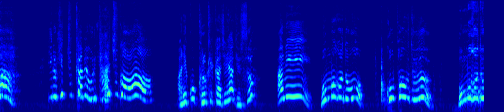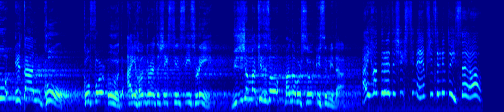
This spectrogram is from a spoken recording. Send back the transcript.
오빠 이렇게 쭉 가면 우리 다 죽어 아니 꼭 그렇게까지 해야겠어? 아니 못 먹어도 고퍼우드 못 먹어도 일단 고! Go for Wood i116C Slim 뮤지션 마켓에서 만나볼 수 있습니다. i116 MC 슬림도 있어요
